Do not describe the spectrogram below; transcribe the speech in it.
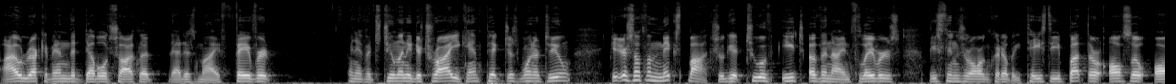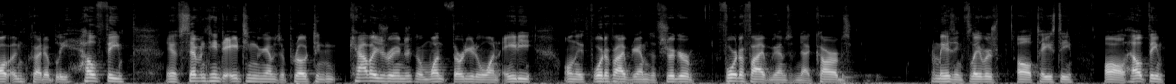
I would recommend the double chocolate. That is my favorite. And if it's too many to try, you can't pick just one or two. Get yourself a mix box. You'll get two of each of the nine flavors. These things are all incredibly tasty, but they're also all incredibly healthy. They have 17 to 18 grams of protein, calories ranging from 130 to 180, only 4 to 5 grams of sugar, 4 to 5 grams of net carbs. Amazing flavors, all tasty, all healthy.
